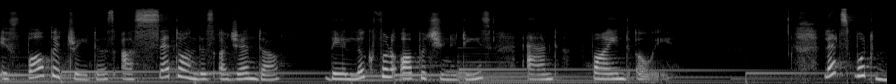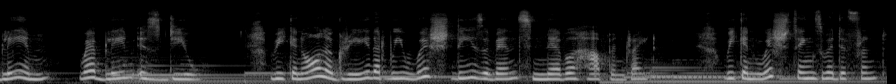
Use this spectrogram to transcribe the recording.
If perpetrators are set on this agenda, they look for opportunities and find a way. Let's put blame where blame is due. We can all agree that we wish these events never happened, right? We can wish things were different.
